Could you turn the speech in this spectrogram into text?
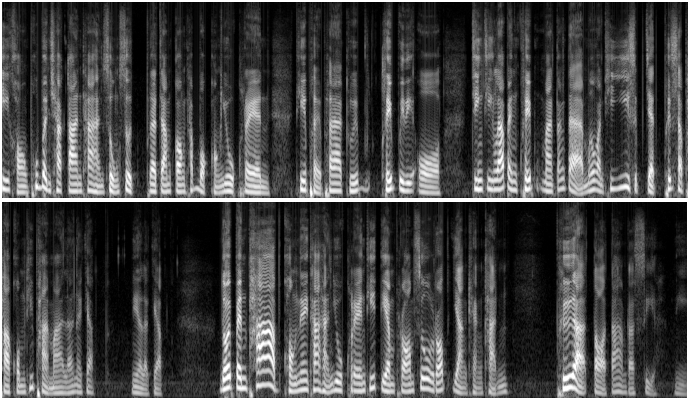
ทีของผู้บัญชาการทหารสูงสุด ประจำกองทัพบบกของยูเครน ที่เผยแพร่คลิปคลิปวิดีโอ จริง ๆ แล้วเป็นคลิปมาตั้งแต่เมื่อวันที่ 27 พฤษภาคมที่ผ่านมาแล้วนะครับเนี่ยแหละครับโดยเป็นภาพของในทหารยูเครนที่เตรียมพร้อมสู้รบอย่างแข่งขัน เพื่อต่อต้านรัสเซียนี่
